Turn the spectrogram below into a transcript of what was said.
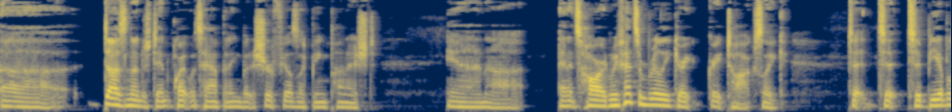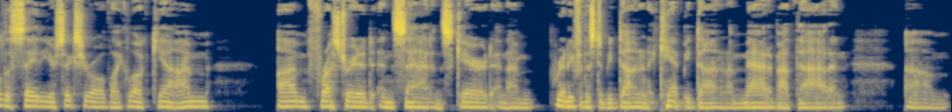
uh doesn't understand quite what's happening, but it sure feels like being punished. And uh and it's hard. We've had some really great great talks, like to to to be able to say to your six year old, like, look, yeah, I'm I'm frustrated and sad and scared and I'm ready for this to be done and it can't be done and I'm mad about that. And, um,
